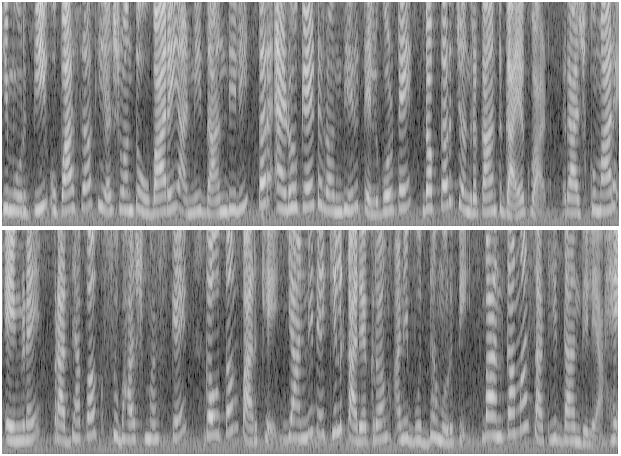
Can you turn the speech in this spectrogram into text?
ही मूर्ती उपासक यशवंत उबारे यांनी दान दिली. तर ॲडव्होकेट रणधीर तेलगोटे डॉक्टर चंद्रकांत गायकवाड राजकुमार एंगडे प्राध्यापक सुभाष म्हस्के गौतम पारखे यांनी देखील कार्यक्रम आणि बुद्ध मूर्ती बांधकामासाठी दान दिले आहे.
